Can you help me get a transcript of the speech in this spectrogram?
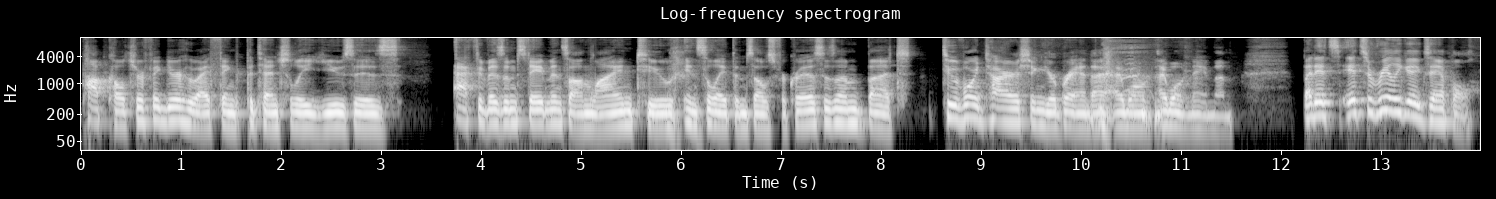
pop culture figure who i think potentially uses activism statements online to insulate themselves for criticism but to avoid tarnishing your brand, I, I won't I won't name them. But it's it's a really good example.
